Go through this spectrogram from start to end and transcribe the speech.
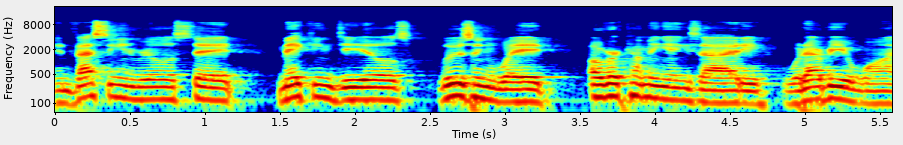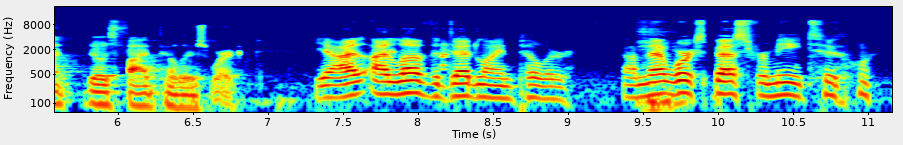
investing in real estate, making deals, losing weight, overcoming anxiety, whatever you want, those five pillars work. Yeah, I, I love the deadline pillar. Um, that works best for me too.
